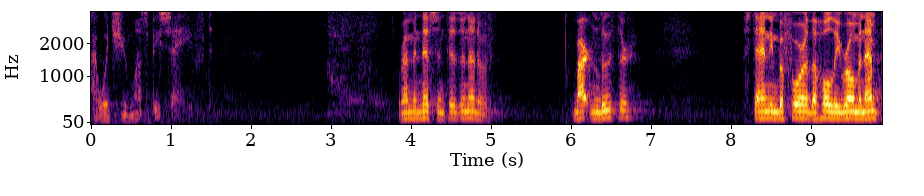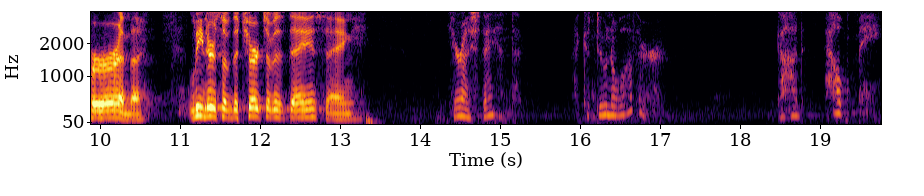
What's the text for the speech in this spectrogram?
by which you must be saved. Reminiscent, isn't it, of Martin Luther standing before the Holy Roman Emperor and the leaders of the church of his day saying, Here I stand. I could do no other. God, help me.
